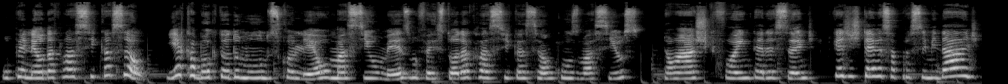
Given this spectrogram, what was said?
o pneu da classificação. E acabou que todo mundo escolheu o macio mesmo, fez toda a classificação com os macios. Então acho que foi interessante, porque a gente teve essa proximidade,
